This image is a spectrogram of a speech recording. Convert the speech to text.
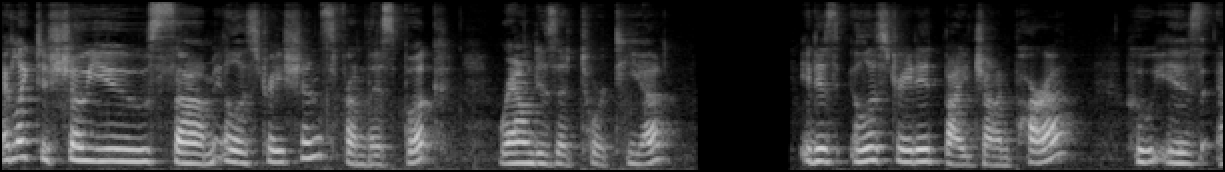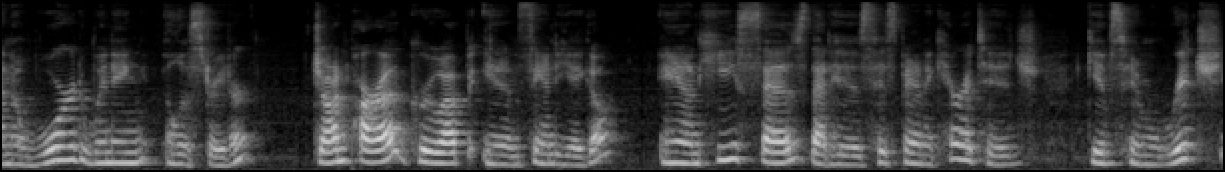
I'd like to show you some illustrations from this book, Round is a Tortilla. It is illustrated by John Parra, who is an award-winning illustrator. John Parra grew up in San Diego, and he says that his Hispanic heritage gives him rich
